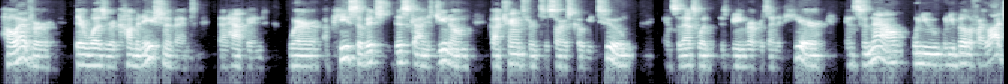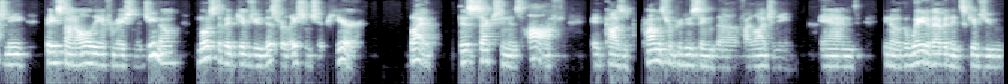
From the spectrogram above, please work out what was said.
However, there was a recombination event that happened where a piece of this guy's genome got transferred to SARS-CoV-2, and so that's what is being represented here. And so now, when you when you build a phylogeny based on all the information in the genome, most of it gives you this relationship here. But this section is off. It causes problems for producing the phylogeny. And you know, the weight of evidence gives you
